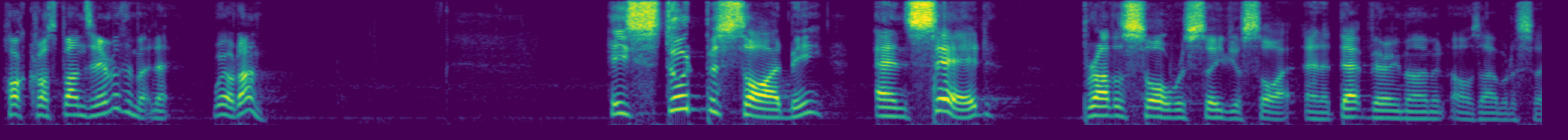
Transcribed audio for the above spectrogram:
Hot cross buns and everything, mate. Well done. He stood beside me and said, Brother Saul, receive your sight. And at that very moment, I was able to see.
